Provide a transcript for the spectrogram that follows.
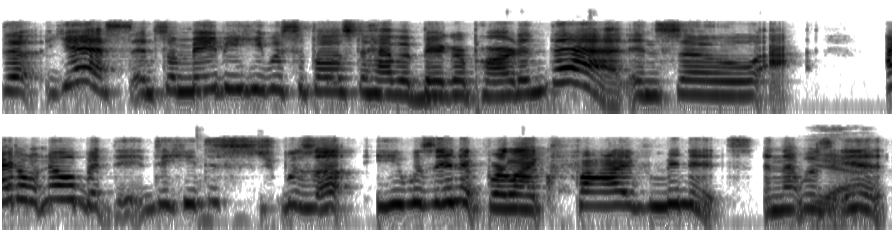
The yes, and so maybe he was supposed to have a bigger part in that, and so I, I don't know, but he just was uh, he was in it for like five minutes, and that was Yeah. it.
